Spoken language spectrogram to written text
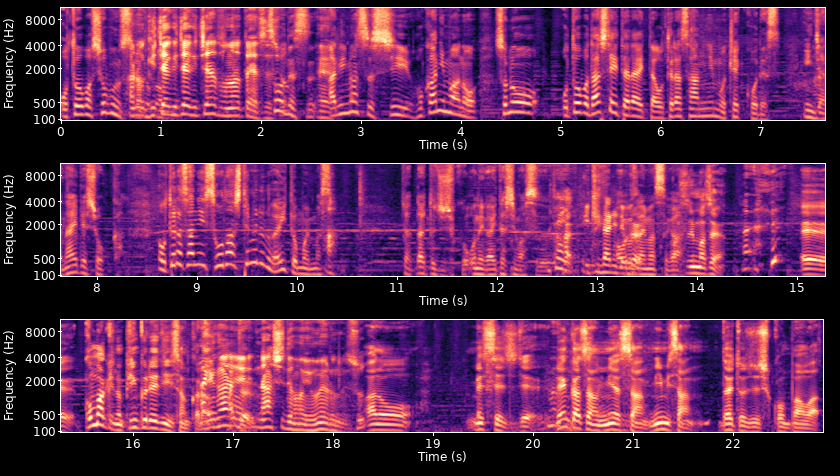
お当場処分すあるとこのギチャギチャギチャとなったやつそうです、ええありますし他にもあのそのお当場出していただいたお寺さんにも結構ですいいんじゃないでしょうか、お寺さんに相談してみるのがいいと思いますあじゃあ大東住職お願いいたします、はいい、きなりでございますがすみません。えー、小牧のピンクレディーさんから。メガネなしでも読めるんです？あのメッセージで蓮華さん、宮地さん、ミミさん、大東住職こんばんは。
